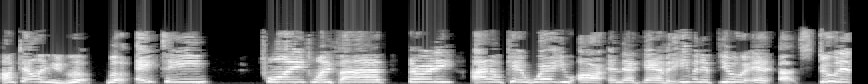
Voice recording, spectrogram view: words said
I'm telling you, look, look, 18, 20, 25, 30, I don't care where you are in that gamut. Even if you're a student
